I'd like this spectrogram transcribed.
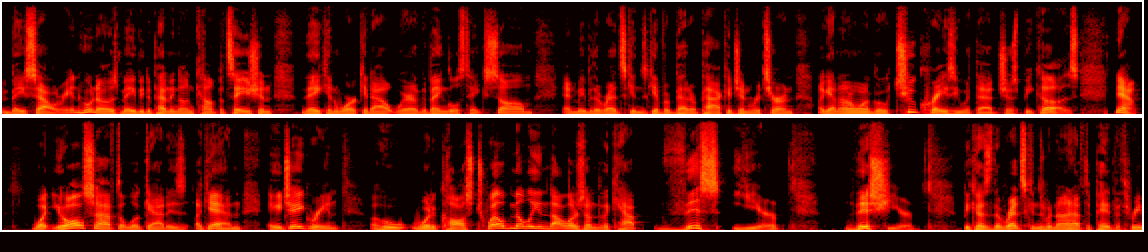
in base salary. And who knows, maybe depending on compensation, they can work it out where the Bengals take some and maybe the Redskins give a better package in return. Again, I don't want to go too crazy with that just because. Now, what you also have to look at is, again, A.J. Green, who would have cost $12 million under the cap this year this year because the Redskins would not have to pay the $3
